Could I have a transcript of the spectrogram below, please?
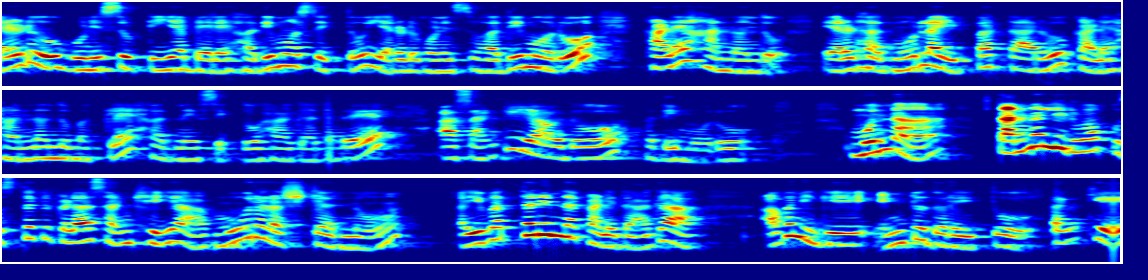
ಎರಡು ಗುಣಿಸು ಟಿಯ ಬೆಲೆ ಹದಿಮೂರು ಸಿಕ್ತು. ಎರಡು ಗುಣಿಸು ಹದಿಮೂರು, ಕಳೆ ಹನ್ನೊಂದು. ಎರಡು ಹದಿಮೂರಲ ಇಪ್ಪತ್ತಾರು, ಕಳೆ ಹನ್ನೊಂದು ಮಕ್ಕಳೇ ಹದಿನೈದು ಸಿಕ್ತು ಹಾಗಾದ್ರೆ ಆ ಸಂಖ್ಯೆ ಯಾವುದು? ಹದಿಮೂರು. ಮುನ್ನ ತನ್ನಲ್ಲಿರುವ ಪುಸ್ತಕಗಳ ಸಂಖ್ಯೆಯ ಮೂರರಷ್ಟನ್ನು ಐವತ್ತರಿಂದ ಕಳೆದಾಗ ಅವನಿಗೆ ಎಂಟು ದೊರೆಯಿತು. ಸಂಖ್ಯೆ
